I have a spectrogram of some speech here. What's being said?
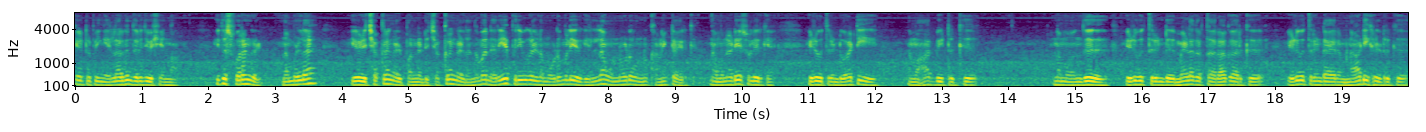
கேட்டிருப்பீங்க. எல்லாருக்கும் தெரிஞ்ச விஷயந்தான் இது ஸ்வரங்கள். நம்மள ஏழு சக்கரங்கள் பன்னெண்டு சக்கரங்கள் அந்த மாதிரி நிறைய பிரிவுகள் நம்ம உடம்புலேயே இருக்குது எல்லாம் ஒன்றோட ஒன்று கனெக்ட் ஆகிருக்கு நான் முன்னாடியே சொல்லியிருக்கேன். எழுபத்தி ரெண்டு வாட்டி நம்ம ஹார்ட் பீட் இருக்குது நம்ம வந்து எழுபத்தி ரெண்டு மேலகர்த்தா ராகா இருக்குது எழுபத்தி ரெண்டாயிரம் நாடிகள் இருக்குது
